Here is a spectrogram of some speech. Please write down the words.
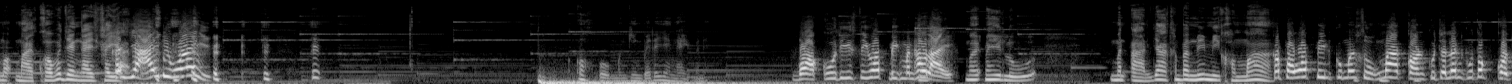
หมหมายความว่ายังไงขขยะยายดิเว้ย โอ้โห มึงยิงไปได้ยังไงวะเนี่ย บอกกูทีซิว่าปิงมันเท่าไหร่ ไม่ไม่รู้ มันอ่านยากถ้ามันไม่มีคอมมาก็เพราะว่าปิงกูมันสูงมากก่อนกูจะเล่นกูต้องกด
